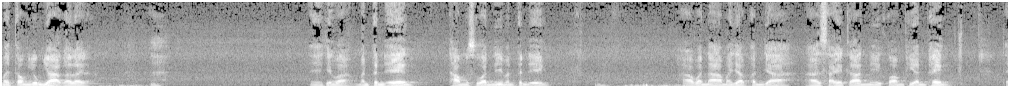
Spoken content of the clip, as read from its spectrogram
ไม่ต้องยุ่งยากอะไรนี่จึงว่ามันเป็นเองทำส่วนนี้มันเป็นเอง ภาวนามยปัญญา อาศัยการมีความเพียรเพ่ง แต่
